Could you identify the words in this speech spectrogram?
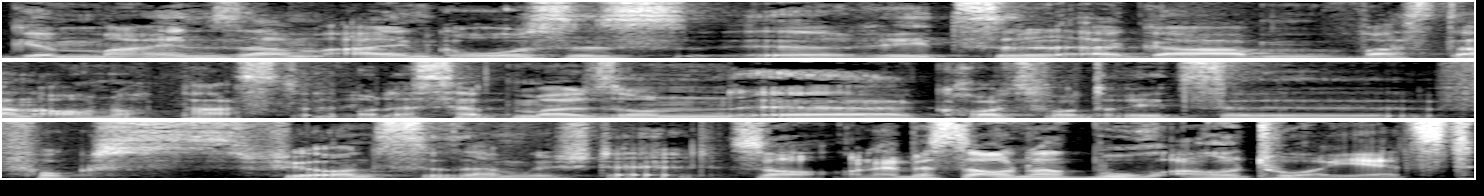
gemeinsam ein großes äh, Rätsel ergaben, was dann auch noch passte. Das hat mal so ein äh, Kreuzworträtsel Fuchs für uns zusammengestellt. So, und dann bist du auch noch Buchautor jetzt.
